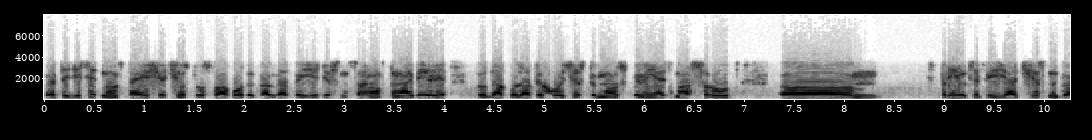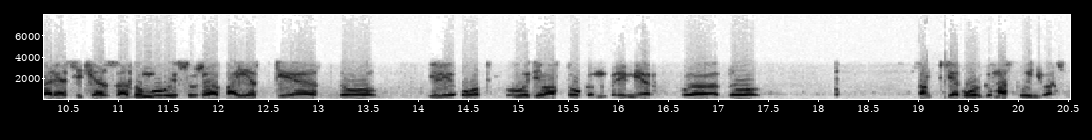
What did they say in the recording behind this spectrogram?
это действительно настоящее чувство свободы, когда ты едешь на своем автомобиле туда, куда ты хочешь, ты можешь поменять маршрут. Эм, в принципе, я, честно говоря, сейчас задумываюсь уже о поездке до или от Владивостока, например, до Санкт-Петербурга, Москвы, неважно.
